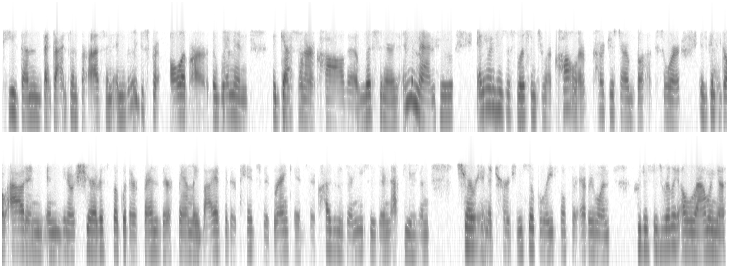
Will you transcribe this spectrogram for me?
he's done, that God's done for us, and, and really just for all of our the women, the guests on our call, the listeners, and the men who anyone who's just listened to our call or purchased our books or is going to go out and and you know share this book with their friends, their family, buy it for their kids, their grandkids, their cousins, their nieces, their nephews, and share it in a church. I'm so grateful for everyone who just is really allowing us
